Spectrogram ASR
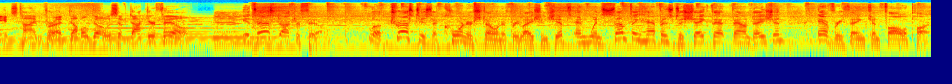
It's time for a double dose of Dr. Phil. It's Ask Dr. Phil. Look, trust is a cornerstone of relationships, and when something happens to shake that foundation, everything can fall apart.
